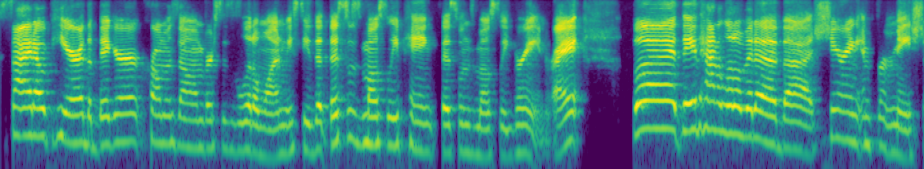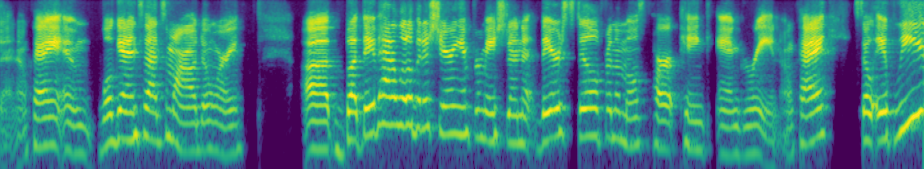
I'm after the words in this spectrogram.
side up here, the bigger chromosome versus the little one, we see that this was mostly pink, this one's mostly green, right? But they've had a little bit of uh, sharing information, okay? And we'll get into that tomorrow, don't worry. Uh, but they've had a little bit of sharing information. They're still, for the most part, pink and green, okay? So if we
